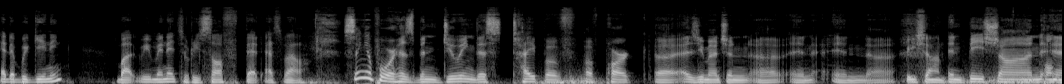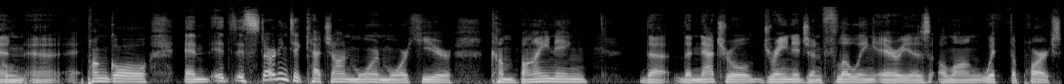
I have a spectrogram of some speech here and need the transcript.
at the beginning, but we managed to resolve that as well. Singapore has been doing this type of of park. Uh, as you mentioned, uh, in in uh, Bishan, in Bishan and uh, Punggol, and it's it's starting to catch on more and more here, combining the the natural drainage and flowing areas along with the parks.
